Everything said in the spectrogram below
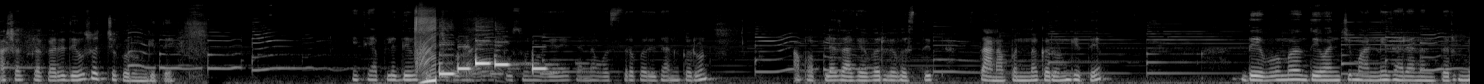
अशाच प्रकारे देव स्वच्छ करून घेते. इथे आपले देव स्वच्छ करून वगैरे पुसून वगैरे त्यांना वस्त्र परिधान करून आपापल्या जागेवर व्यवस्थित स्थानापन्न करून घेते. देव मग देवांची मांडणी झाल्यानंतर मी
